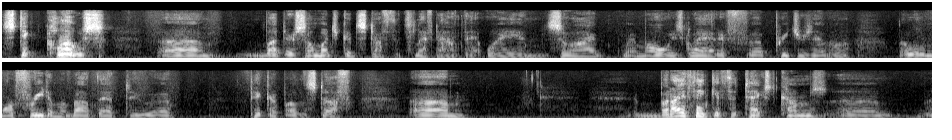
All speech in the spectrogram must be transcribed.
stick close, um, but there's so much good stuff that's left out that way, and so I, I'm always glad if uh, preachers have a, a little more freedom about that to uh, pick up other stuff. Um, but I think if the text comes um, uh,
